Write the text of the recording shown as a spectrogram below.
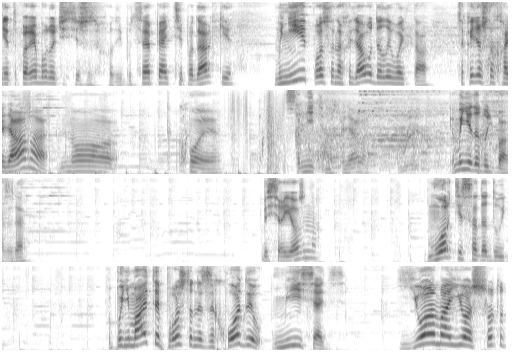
Ні, тепер я буду частіше заходити, бо це опять ці подарки. Мені просто на халяву дали вольта. Це, звісно, халява, но такое. Сомнительна халява. І мені дадуть бази, да? Ви серйозно? Мортіса дадуть. Ви понімаєте, просто не заходив місяць. Йо-майо, що тут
